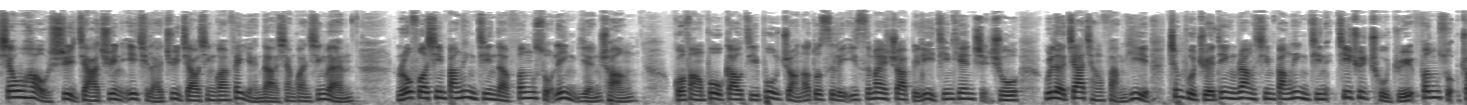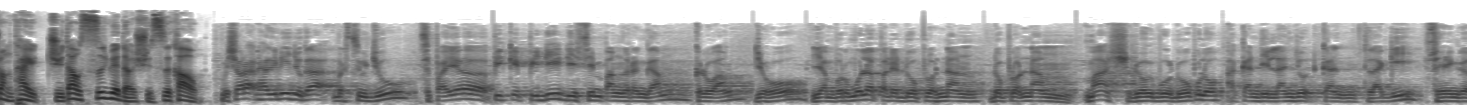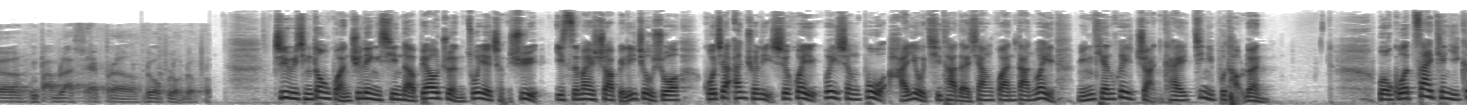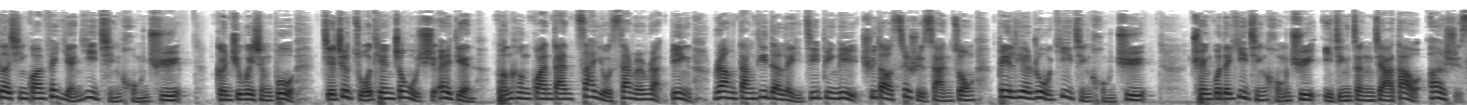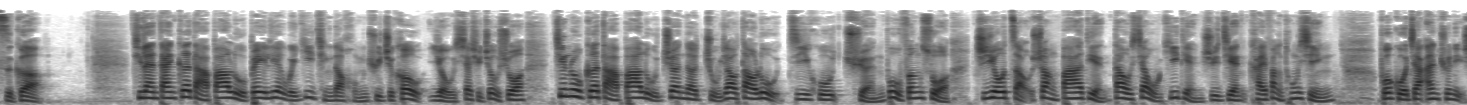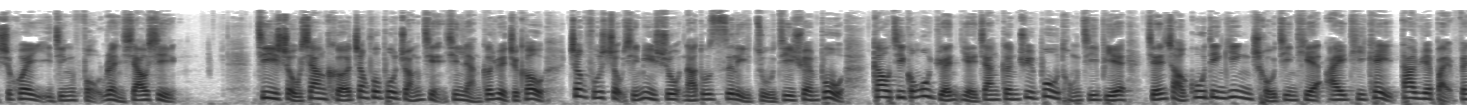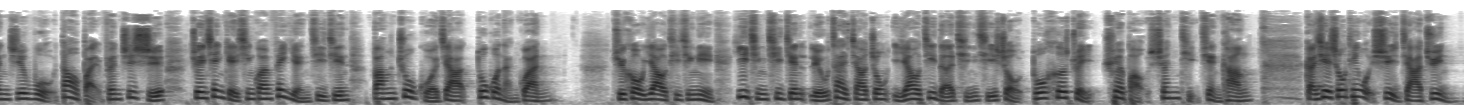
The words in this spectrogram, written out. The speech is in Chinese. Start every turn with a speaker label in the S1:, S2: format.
S1: 下午好，我是嘉俊，一起来聚焦新冠肺炎的相关新闻。柔佛新邦令金的封锁令延长，国防部高级部长纳杜斯里伊斯麦沙比利今天指出，为了加强防疫，政府决定让新邦令金继续处于封锁状态，直到四月的十四号。
S2: Mesyuarat hari ini juga bersetuju supaya PKPD di Simpang Renggam, Keluang, Johor yang bermula pada 26 26 Mac 2020 akan dilanjutkan lagi sehingga 14 April 2020.
S1: 至于行动管制令新的标准作业程序，伊斯麦沙比利就说，国家安全理事会、卫生部还有其他的相关单位，明天会展开进一步讨论。我国再添一个新冠肺炎疫情红区。根据卫生部，截至昨天中午十二点，彭亨关丹再有三人染病，让当地的累计病例去到四十三宗，被列入疫情红区。全国的疫情红区已经增加到二十四个。吉兰丹哥打巴鲁被列为疫情的红区之后，有消息就说，进入哥打巴鲁镇的主要道路几乎全部封锁，只有早上八点到下午一点之间开放通行。不过，国家安全理事会已经否认消息。继首相和政府部长减薪两个月之后，政府首席秘书拿督斯里祖基宣布，高级公务员也将根据不同级别减少固定应酬津贴 （ITK） 大约百分之五到百分之十，捐献给新冠肺炎基金，帮助国家渡过难关。最后要提醒你，疫情期间留在家中也要记得勤洗手、多喝水，确保身体健康。感谢收听，我是嘉俊。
